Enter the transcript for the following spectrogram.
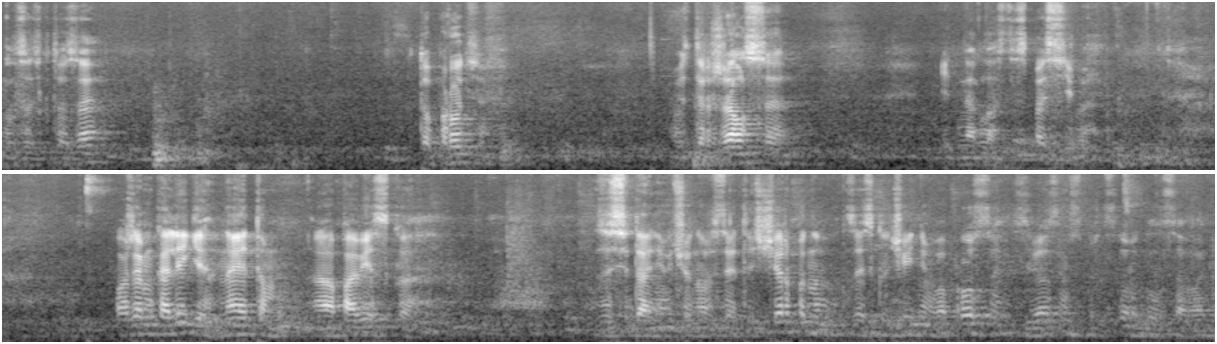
голосовать. Кто за? Кто против? Воздержался? Единогласно. Спасибо. Уважаемые коллеги, на этом э, повестка Заседание ученого совета исчерпано, за исключением вопроса, связанного с процедурой голосования.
